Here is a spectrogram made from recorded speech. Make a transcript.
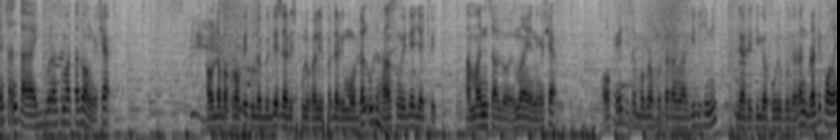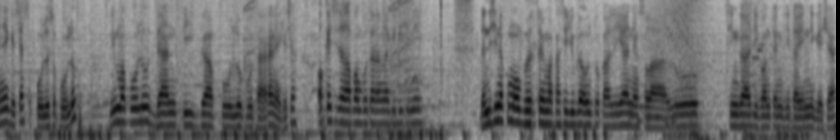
Eh santai hiburan semata doang guys ya. Kalau dapat profit udah gede dari 10 kali lipat dari modal udah langsung ide aja cuy. Aman saldo lumayan ya guys ya. Oke sisa beberapa putaran lagi di sini. Dari 30 putaran berarti polanya guys ya 10 10 50 dan 30 putaran ya guys ya. Oke sisa 8 putaran lagi di sini. Dan di sini aku mau berterima kasih juga untuk kalian yang selalu singgah di konten kita ini guys ya.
